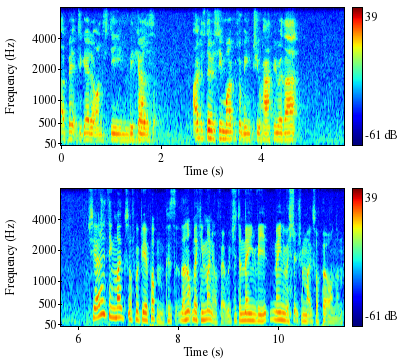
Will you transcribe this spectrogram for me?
a bit to get it on Steam because I just don't see Microsoft being too happy with that. See, I don't think Microsoft would be a problem because they're not making money off it, which is the main re- main restriction Microsoft put on them.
